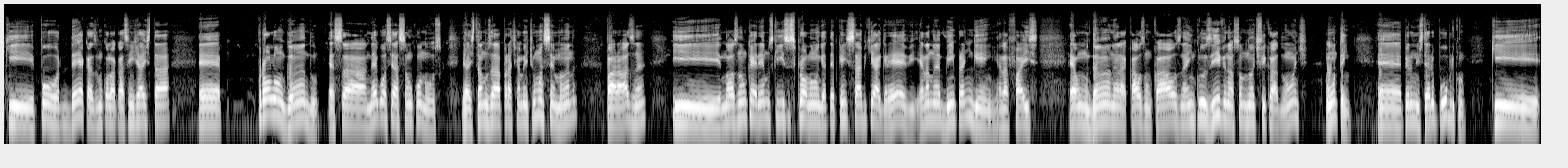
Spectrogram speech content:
que por décadas, vamos colocar assim, já está... É, prolongando essa negociação conosco. Já estamos há praticamente uma semana parados, né? E nós não queremos que isso se prolongue, até porque a gente sabe que a greve, ela não é bem para ninguém. Ela faz é um dano, ela causa um caos, né? Inclusive, nós somos notificados ontem, ontem é, pelo Ministério Público que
